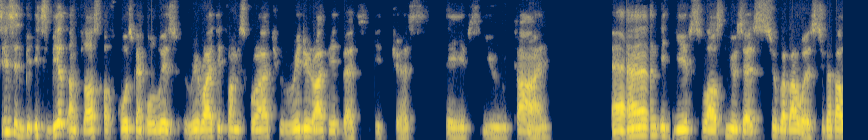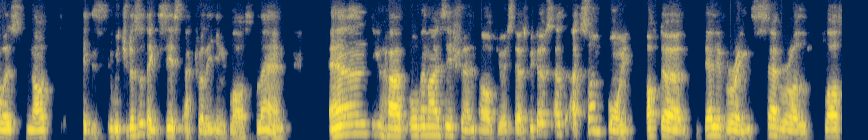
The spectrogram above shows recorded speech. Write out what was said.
Since it, it's built on Flask, of course, you can always rewrite it from scratch, rederive it, but it just saves you time. And it gives Flask users superpowers, superpowers not which doesn't exist actually in Flask land. And you have organization of your steps because at, at some point after delivering several Flask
